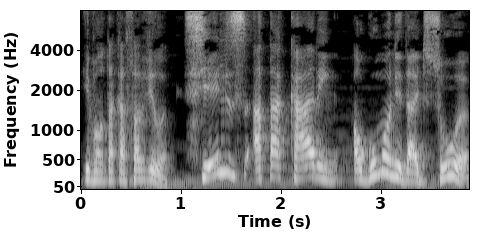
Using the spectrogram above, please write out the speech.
e vão atacar sua vila. Se eles atacarem alguma unidade sua,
